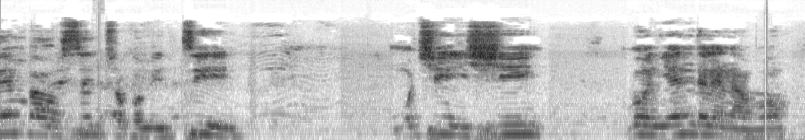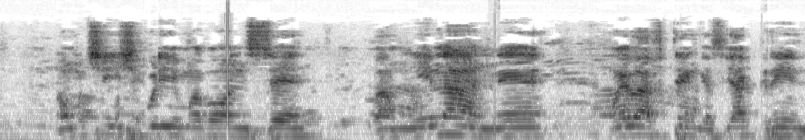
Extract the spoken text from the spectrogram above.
member of central committee. omukiishi gonyendere nabo n'omukiishi guliimwe bonse bamwinaane mweba afite engeso ya green.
